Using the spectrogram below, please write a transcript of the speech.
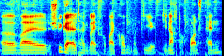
Äh, weil Schwiegereltern gleich vorbeikommen und die die Nacht auch bei uns pennen.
